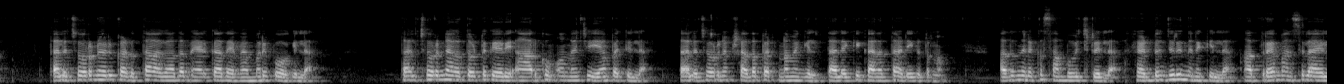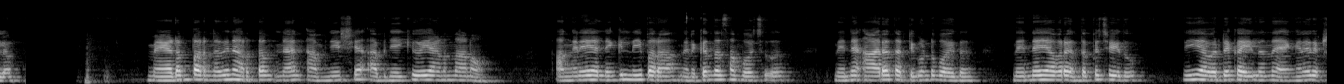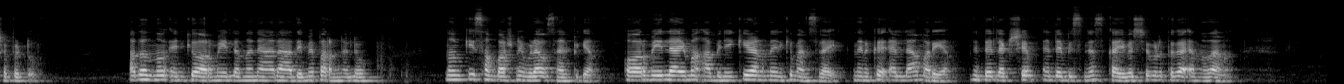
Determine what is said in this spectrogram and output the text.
തലച്ചോറിന് ഒരു കടുത്ത ആഘാതം ഏൽക്കാതെ മെമ്മറി പോകില്ല. തലച്ചോറിനകത്തോട്ട് കയറി ആർക്കും ഒന്നും ചെയ്യാൻ പറ്റില്ല. തലച്ചോറിന് ക്ഷത പറ്റണമെങ്കിൽ തലയ്ക്ക് കനത്ത അടി കിട്ടണം. അത് നിനക്ക് സംഭവിച്ചിട്ടില്ല. ഹെഡ് ഇഞ്ചുറി നിനക്കില്ല. അത്രയും മനസ്സിലായല്ലോ. മേഡം പറഞ്ഞതിനർത്ഥം ഞാൻ അമ്നേഷ്യ അഭിനയിക്കുകയാണെന്നാണോ? അങ്ങനെയല്ലെങ്കിൽ നീ പറ. നിനക്കെന്താ സംഭവിച്ചത്? നിന്നെ ആരാ തട്ടിക്കൊണ്ടുപോയത്? നിന്നെ അവർ എന്തൊക്കെ ചെയ്തു? നീ അവരുടെ കയ്യിൽ നിന്ന് എങ്ങനെ രക്ഷപ്പെട്ടു? അതൊന്നും എനിക്ക് ഓർമ്മയില്ലെന്ന് ഞാൻ ആദ്യമേ പറഞ്ഞല്ലോ. നമുക്ക് ഈ സംഭാഷണം ഇവിടെ അവസാനിപ്പിക്കാം. ഓർമ്മയില്ലായ്മ അഭിനയിക്കുകയാണെന്ന് എനിക്ക് മനസ്സിലായി. നിനക്ക് എല്ലാം അറിയാം. നിന്റെ ലക്ഷ്യം എന്റെ ബിസിനസ് കൈവശപ്പെടുത്തുക എന്നതാണ്.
